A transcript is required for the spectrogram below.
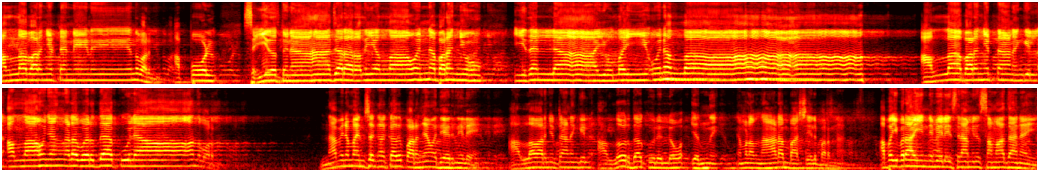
അല്ല പറഞ്ഞിട്ട് തന്നെയാണ് എന്ന് പറഞ്ഞു. അപ്പോൾ ഹാജറ റളിയല്ലാഹു അൻഹ പറഞ്ഞു അള്ളാഹ് പറഞ്ഞിട്ടാണെങ്കിൽ അള്ളാഹു ഞങ്ങളെ വെറുതെ എന്ന് പറഞ്ഞു. എന്നാ പിന്നെ മനുഷ്യങ്ങൾക്ക് അത് പറഞ്ഞാൽ മതിയായിരുന്നില്ലേ? അള്ള പറഞ്ഞിട്ടാണെങ്കിൽ അള്ള വെറുതാക്കൂലല്ലോ എന്ന് നമ്മളെ നാടൻ ഭാഷയിൽ പറഞ്ഞ അപ്പൊ ഇബ്രാഹിം നബി അലൈഹി ഇസ്ലാമിന് സമാധാനായി.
